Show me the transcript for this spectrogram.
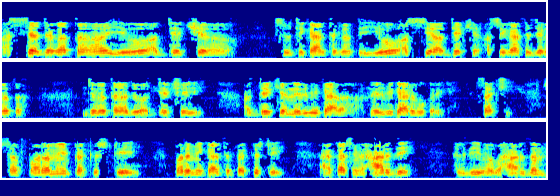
अस्य जगत यो अध्यक्ष। श्रुति का अर्थ करते यो अस्य अध्यक्ष। अस्य का जगत। जगत का जो अध्यक्ष है। अध्यक्ष निर्विकार निर्विकार होकर के। साक्षी, सब परमे प्रकृष्टे। परमे का अर्थ प्रकृष्ट। आकाश में हार्दे हृदय हार्दम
